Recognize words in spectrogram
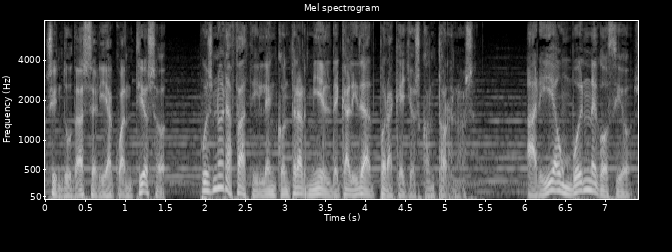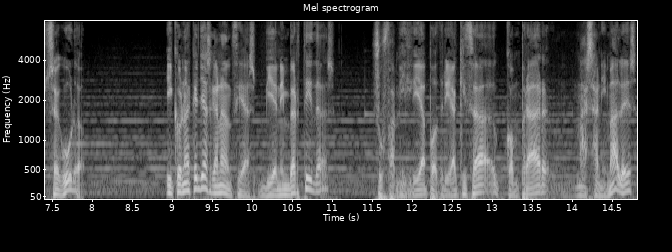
Sin duda sería cuantioso, pues no era fácil encontrar miel de calidad por aquellos contornos. Haría un buen negocio, seguro. Y con aquellas ganancias bien invertidas, su familia podría quizá comprar más animales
